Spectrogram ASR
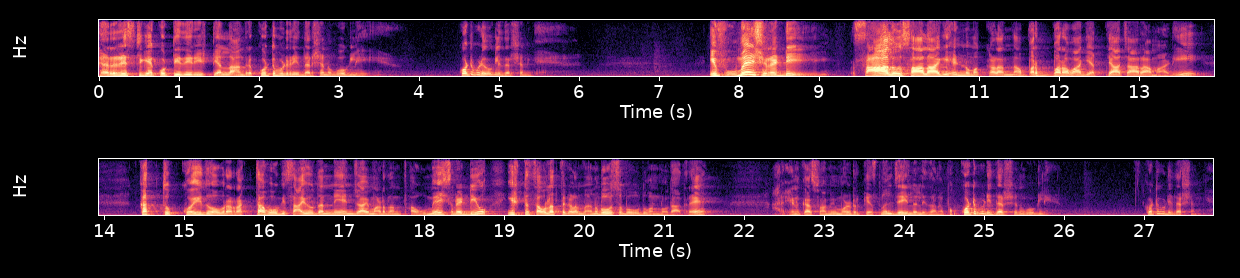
ಟೆರರಿಸ್ಟ್ಗೆ ಕೊಟ್ಟಿದ್ದೀರಿ ಇಷ್ಟೆಲ್ಲ ಅಂದರೆ ಕೊಟ್ಟುಬಿಡ್ರಿ ದರ್ಶನಕ್ಕೆ ಹೋಗಲಿ. ಕೊಟ್ಟುಬಿಡಿ ಹೋಗಲಿ ದರ್ಶನ್ಗೆ ಇಫ್ ಉಮೇಶ್ ರೆಡ್ಡಿ ಸಾಲು ಸಾಲಾಗಿ ಹೆಣ್ಣು ಮಕ್ಕಳನ್ನು ಬರ್ಬರವಾಗಿ ಅತ್ಯಾಚಾರ ಮಾಡಿ ಕತ್ತು ಕೊಯ್ದು ಅವರ ರಕ್ತ ಹೋಗಿ ಸಾಯುವುದನ್ನೇ ಎಂಜಾಯ್ ಮಾಡಿದಂಥ ಉಮೇಶ್ ರೆಡ್ಡಿಯು ಇಷ್ಟು ಸವಲತ್ತುಗಳನ್ನು ಅನುಭವಿಸಬಹುದು ಅನ್ನೋದಾದರೆ ರೇಣುಕಾಸ್ವಾಮಿ ಮರ್ಡರ್ ಕೇಸ್ನಲ್ಲಿ ಜೈಲಲ್ಲಿದ್ದಾನಪ್ಪ ಕೊಟ್ಟುಬಿಡಿ ದರ್ಶನ್ಗೆ ಹೋಗಲಿ. ಕೊಟ್ಟುಬಿಡಿ ದರ್ಶನ್ಗೆ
